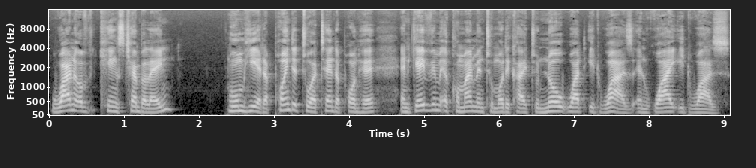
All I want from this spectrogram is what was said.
one of the king's chamberlain, whom he had appointed to attend upon her, and gave him a commandment to Mordecai to know what it was and why it was.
